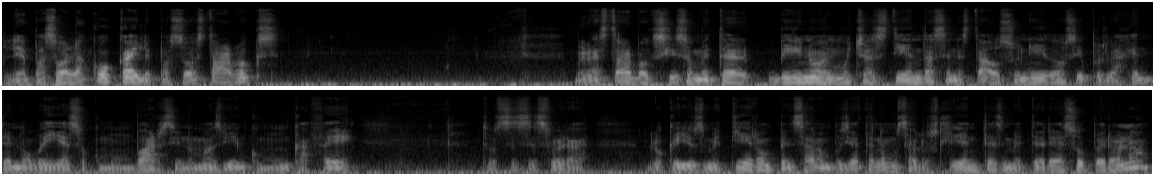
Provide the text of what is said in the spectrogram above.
Le pasó a la coca y le pasó a Starbucks. ¿verdad? Starbucks quiso meter vino en muchas tiendas en Estados Unidos y pues la gente no veía eso como un bar, sino más bien como un café. Entonces eso era lo que ellos metieron. Pensaron, pues ya tenemos a los clientes, meter eso, pero no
